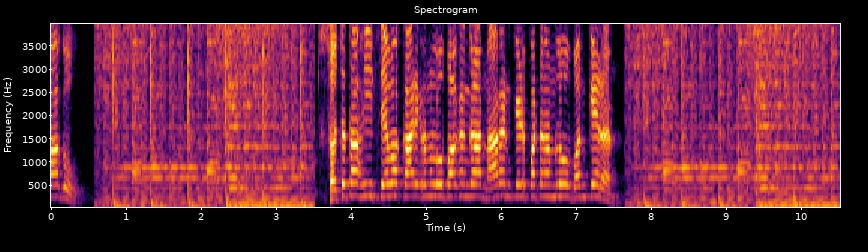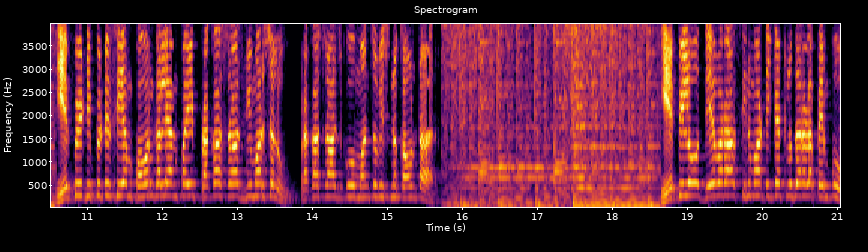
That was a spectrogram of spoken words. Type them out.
వాగు. స్వచ్ఛతా హీ సేవా కార్యక్రమంలో భాగంగా నారాయణఖేడ్ పట్టణంలో one K run. AP deputy CM Pawan Kalyan పై ప్రకాష్ రాజ్ విమర్శలు. ప్రకాష్ రాజ్కు మంచు విష్ణు కౌంటర్. ఏపీలో దేవరా సినిమా టికెట్లు ధరల పెంపు.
